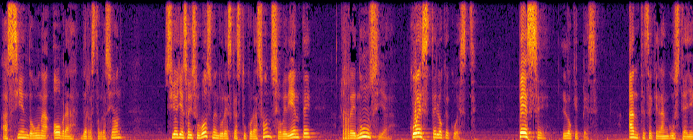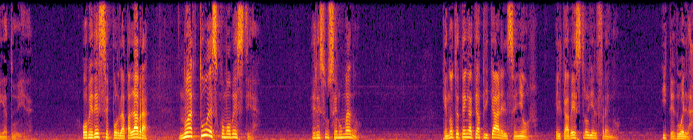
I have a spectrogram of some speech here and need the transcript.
haciendo una obra de restauración, si oyes hoy su voz, no endurezcas tu corazón, sé obediente, renuncia, cueste lo que cueste, pese lo que pese, antes de que la angustia llegue a tu vida. Obedece por la palabra, no actúes como bestia, eres un ser humano, que no te tenga que aplicar el Señor, el cabestro y el freno, y te duela,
